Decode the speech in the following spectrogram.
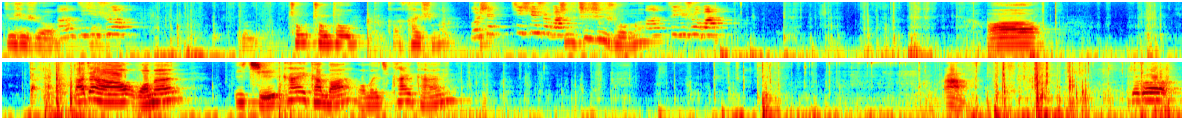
继续说，嗯，继续说。从从头开开始吗？不是，继续说吧。继继续说吗？啊，继续说吧。哦，大大家好，我们一起看一看吧，我们一起看一看。啊，这个。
